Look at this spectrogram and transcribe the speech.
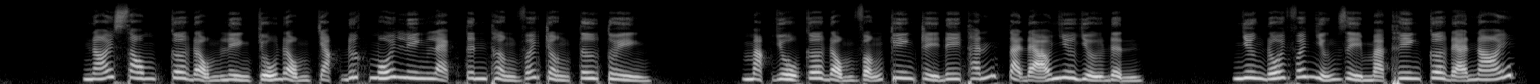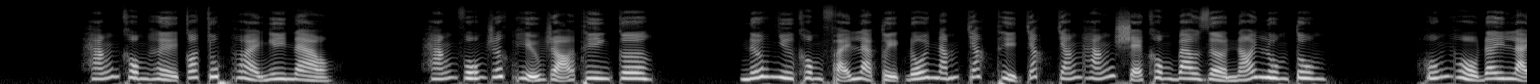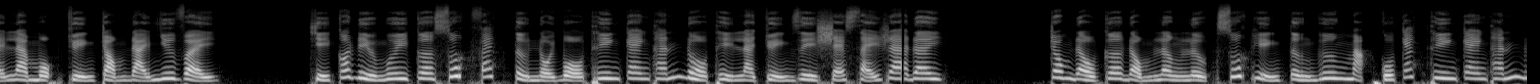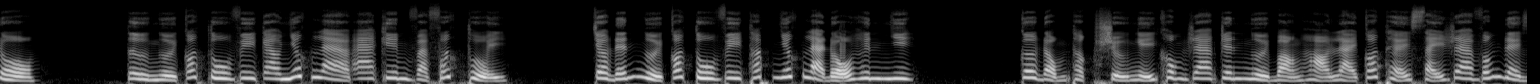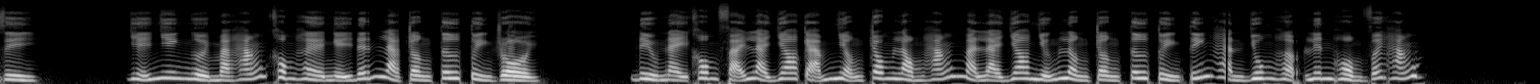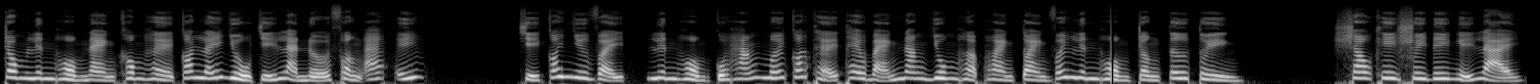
Nói xong, cơ động liền chủ động chặt đứt mối liên lạc tinh thần với Trần Tư Tuyền. Mặc dù cơ động vẫn kiên trì đi thánh tà đảo như dự định. Nhưng đối với những gì mà thiên cơ đã nói, hắn không hề có chút hoài nghi nào. Hắn vốn rất hiểu rõ thiên cơ. Nếu như không phải là tuyệt đối nắm chắc thì chắc chắn hắn sẽ không bao giờ nói lung tung. Huống hồ đây lại là một chuyện trọng đại như vậy. Chỉ có điều nguy cơ xuất phát từ nội bộ thiên can thánh đồ thì là chuyện gì sẽ xảy ra đây? Trong đầu cơ động lần lượt xuất hiện từng gương mặt của các thiên can thánh đồ. Từ người có tu vi cao nhất là A Kim và Phất Thụy. Cho đến người có tu vi thấp nhất là Đỗ Hinh Nhi. Cơ động thật sự nghĩ không ra trên người bọn họ lại có thể xảy ra vấn đề gì. Dĩ nhiên người mà hắn không hề nghĩ đến là Trần Tư Tuyền rồi. Điều này không phải là do cảm nhận trong lòng hắn mà là do những lần Trần Tư Tuyền tiến hành dung hợp linh hồn với hắn. Trong linh hồn nàng không hề có lấy dù chỉ là nửa phần ác ý. Chỉ có như vậy, linh hồn của hắn mới có thể theo bản năng dung hợp hoàn toàn với linh hồn Trần Tư Tuyền. Sau khi suy đi nghĩ lại,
